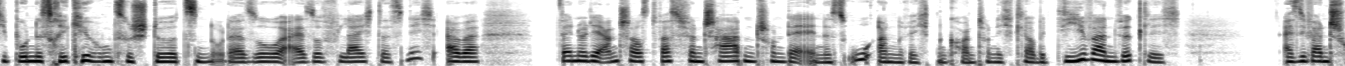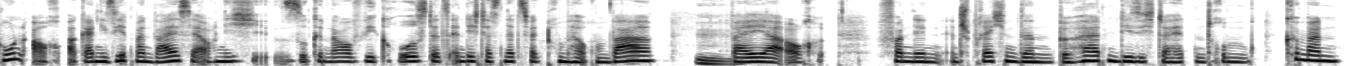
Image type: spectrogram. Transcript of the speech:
die Bundesregierung zu stürzen oder so. Also vielleicht das nicht. Aber wenn du dir anschaust, was für einen Schaden schon der NSU anrichten konnte, und ich glaube, die waren wirklich also sie waren schon auch organisiert. Man weiß ja auch nicht so genau, wie groß letztendlich das Netzwerk drumherum war, Mhm. weil ja auch von den entsprechenden Behörden, die sich da hätten drum kümmern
